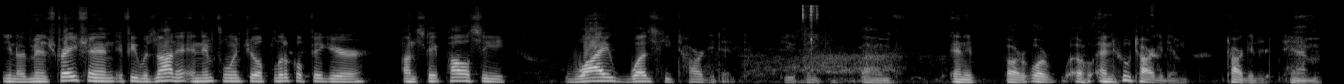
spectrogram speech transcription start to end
you know, administration, if he was not an influential political figure on state policy, why was he targeted? Do you think? Um, and if, or, or or and who targeted him? Targeted him.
